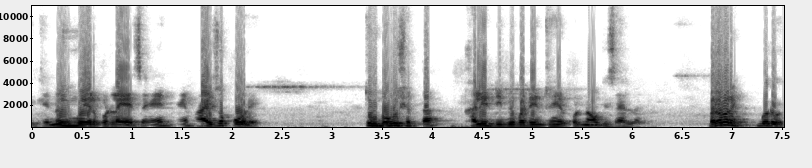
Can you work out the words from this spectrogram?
इथे नवी मुंबई एअरपोर्टला यायचं एन एम आय जो कोड आहे तुम्ही बघू शकता खाली D P Patil international airport नाव दिसायला लागलं. बरोबर आहे? बरोबर.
